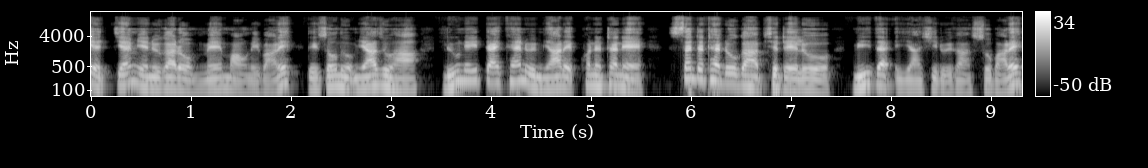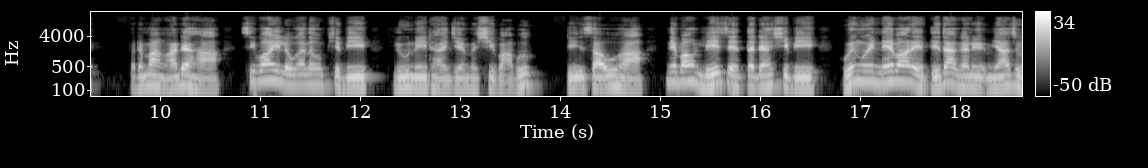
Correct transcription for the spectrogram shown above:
ရဲ့ကြမ်းမြင်တွေကတော့မဲမောင်နေပါတယ်။ဒေဆုံးသူအများစုဟာလူနေတိုက်ခန်းတွေများတဲ့ခုနှစ်ထပ်နဲ့၁၁ထပ်တို့ကဖြစ်တယ်လို့မိသက်အရာရှိတွေကဆိုပါတယ်။ပထမ၅ထပ်ဟာစီးပွားရေးလုပ်ငန်းသုံးဖြစ်ပြီးလူနေထိုင်ခြင်းမရှိပါဘူး။ဒီအဆောက်အဦဟာနှစ်ပေါင်း40တက်တန်းရှိပြီးဝင်ငွေနှဲပါတဲ့ဒေသခံတွေအများစု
